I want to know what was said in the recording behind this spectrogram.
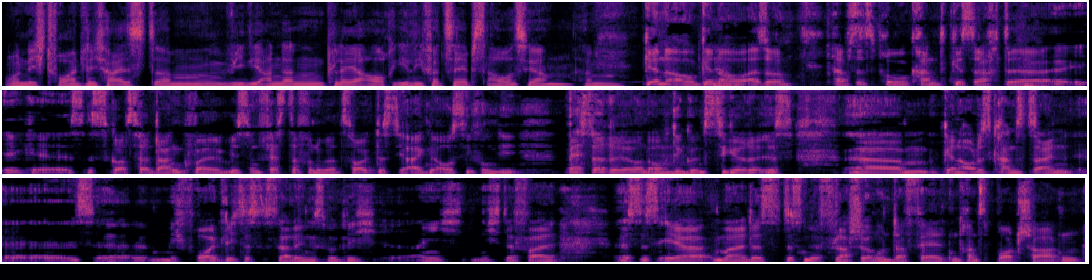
Und nicht freundlich heißt, ähm, wie die anderen Player auch, ihr liefert selbst aus, ja? Ähm, genau, genau. Ja. Also ich habe es jetzt provokant gesagt, äh, es ist Gott sei Dank, weil wir sind fest davon überzeugt, dass die eigene Auslieferung die bessere und auch mhm. die günstigere ist. Ähm, genau, das kann sein. Äh, ist, äh, nicht freundlich, das ist allerdings wirklich eigentlich nicht der Fall. Es ist eher mal, dass, dass eine Flasche runterfällt, ein Transportschaden,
